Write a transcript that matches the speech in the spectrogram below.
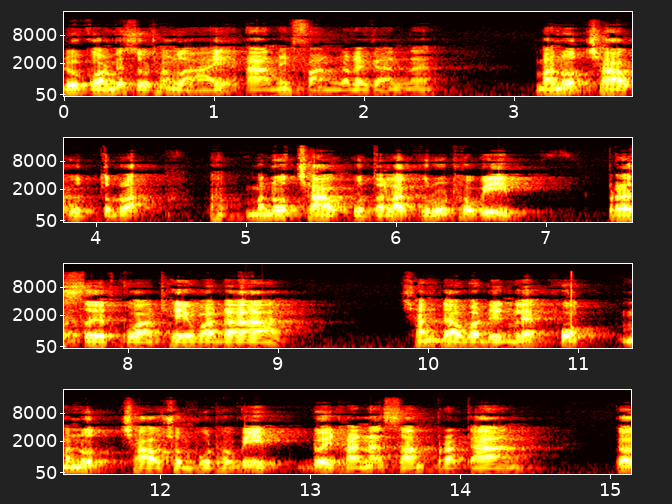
ดูก่อนพิสูจน์ทั้งหลาย อ่านให้ฟังกันแล้วกันนะ มนุษย์ชาวอุตรมนุษย์ชาวอุตรกุรุทวีป ประเสริฐกว่าเทวดา ชั้นดาวดึงและพวกมนุษย์ชาวชมพูทวีปด้วยฐานะสามประการ ก็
